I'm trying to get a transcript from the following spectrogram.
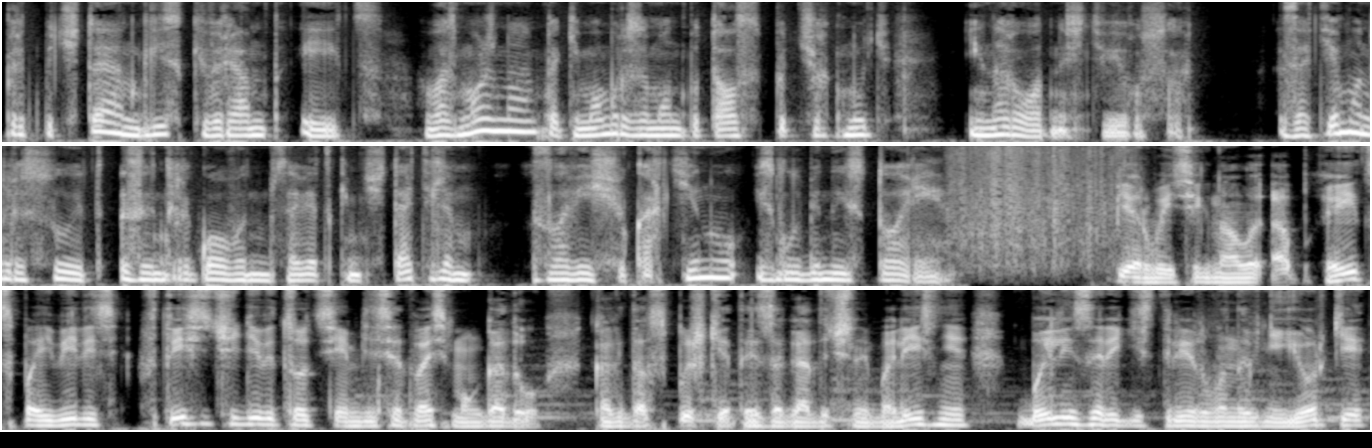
предпочитая английский вариант AIDS. Возможно, таким образом он пытался подчеркнуть инородность вируса. Затем он рисует заинтригованным советским читателям зловещую картину из глубины истории. Первые сигналы об AIDS появились в 1978 году, когда вспышки этой загадочной болезни были зарегистрированы в Нью-Йорке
